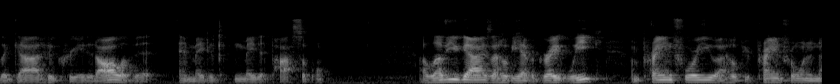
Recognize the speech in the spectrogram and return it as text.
the God who created all of it and made it made it possible? I love you guys. I hope you have a great week. I'm praying for you. I hope you're praying for one another.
